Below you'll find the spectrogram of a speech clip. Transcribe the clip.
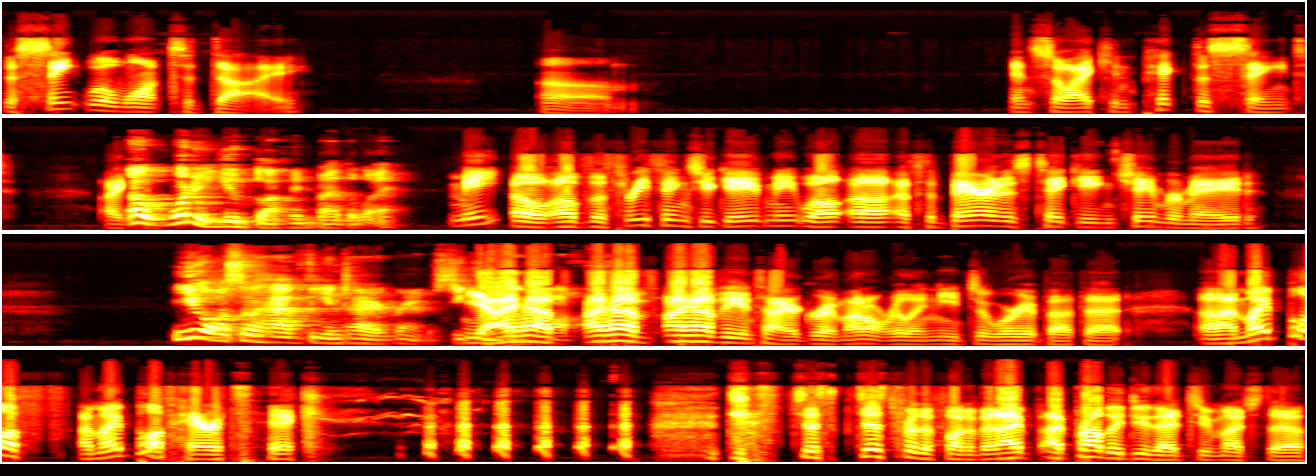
The saint will want to die. Um and so I can pick the saint. I Oh, what are you bluffing, by the way? me oh of the three things you gave me, well uh if the Baron is taking chambermaid, You also have the entire Grims. You yeah, I have off. I have I have the entire grim. I don't really need to worry about that. Uh, I might bluff I might bluff heretic. just just just for the fun of it. I I probably do that too much though.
